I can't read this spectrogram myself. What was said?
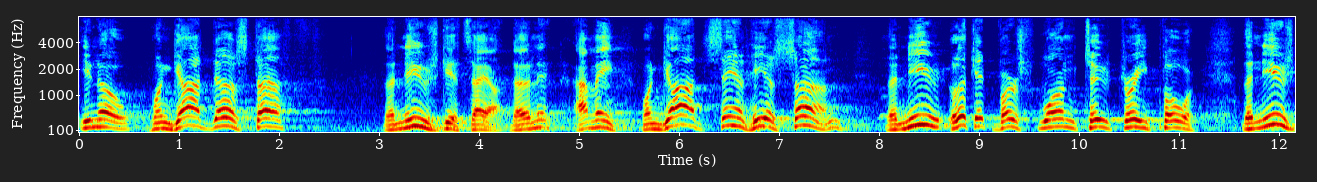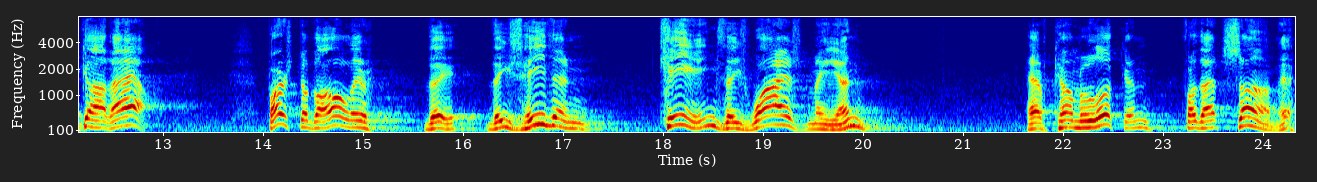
you know, when God does stuff, the news gets out, doesn't it? I mean, when God sent His Son, the news, look at verse 1, 2, 3, 4. The news got out. First of all, the, these heathen kings, these wise men, have come looking for that Son.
